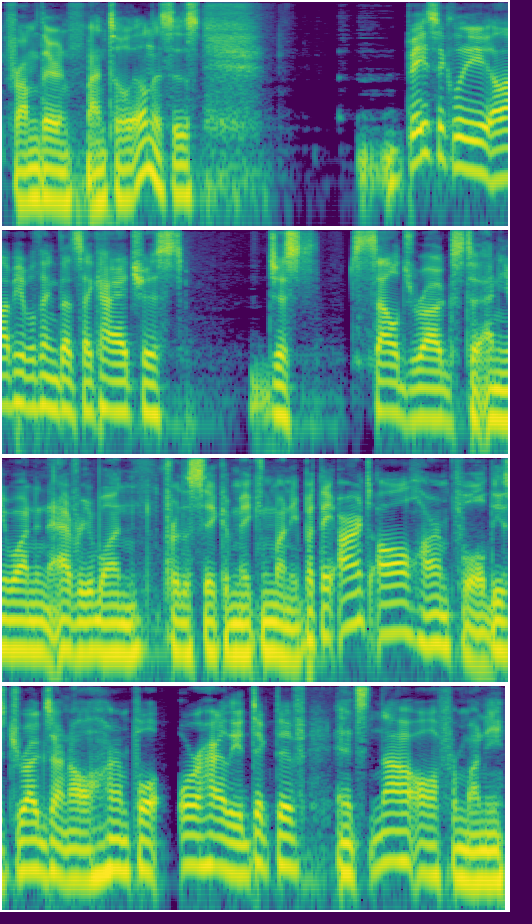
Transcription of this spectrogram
from their mental illnesses. Basically, a lot of people think that psychiatrists just sell drugs to anyone and everyone for the sake of making money, but they aren't all harmful. These drugs aren't all harmful or highly addictive, and it's not all for money.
